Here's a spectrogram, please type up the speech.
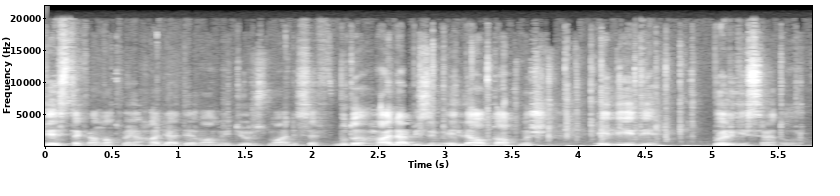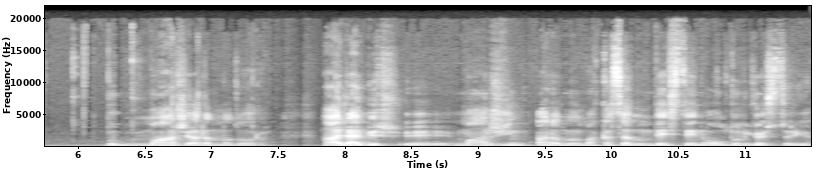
destek anlatmaya hala devam ediyoruz maalesef. Bu da hala bizim 56-60, 57 bölgesine doğru. Bu marj aralığına doğru. Hala bir e, marjin aralığı, makas aralığı desteğinin olduğunu gösteriyor.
